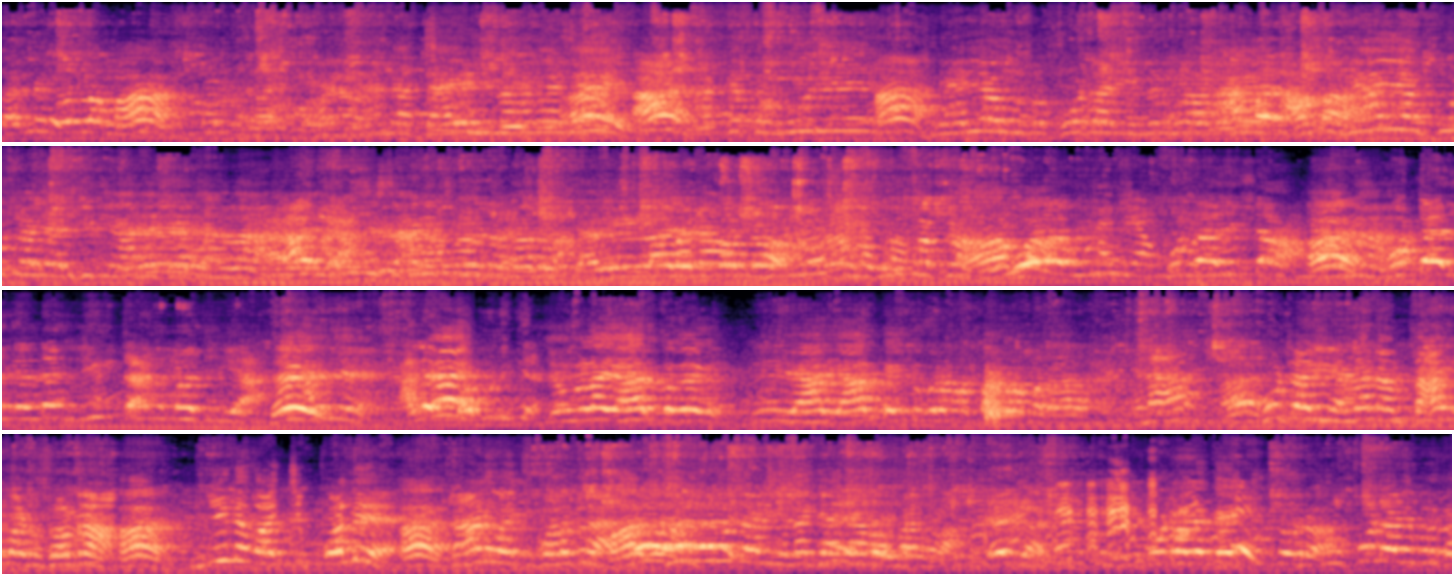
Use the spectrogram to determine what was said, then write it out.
தம்பி சொல்லலாமா பக்கத்து ஊரு நிறைய உங்க கூட்டாளி இருந்தாங்க நிறைய கூட்டாளி அடிக்கடி யாரும் கேட்டாங்களா கூட்டாளி என்ன நம்ம தாங்க மாட்ட சொல்றான் நீன வச்சு கொல்லு நானும் வச்சு கொலக்குறேன் கூட்டாளி என்ன கேட்டாங்க கூட்டாளி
